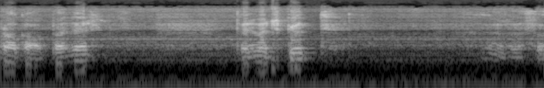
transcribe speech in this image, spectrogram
plakaten der, den ble skutt. Så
